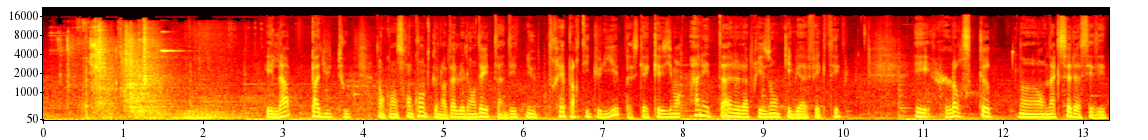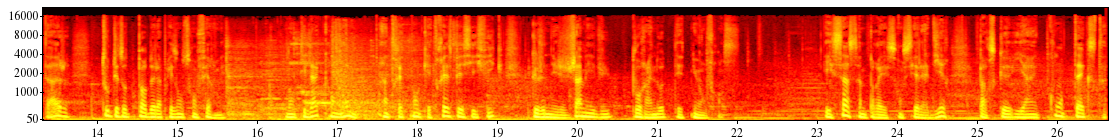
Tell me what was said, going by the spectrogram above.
Et là, pas du tout. Donc on se rend compte que Nordal Lelandais est un détenu très particulier parce qu'il y a quasiment un étage de la prison qui lui est affecté. Et lorsque on accède à ces étages, toutes les autres portes de la prison sont fermées. Donc il a quand même un traitement qui est très spécifique que je n'ai jamais vu pour un autre détenu en France. Et ça, ça me paraît essentiel à dire parce qu'il y a un contexte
